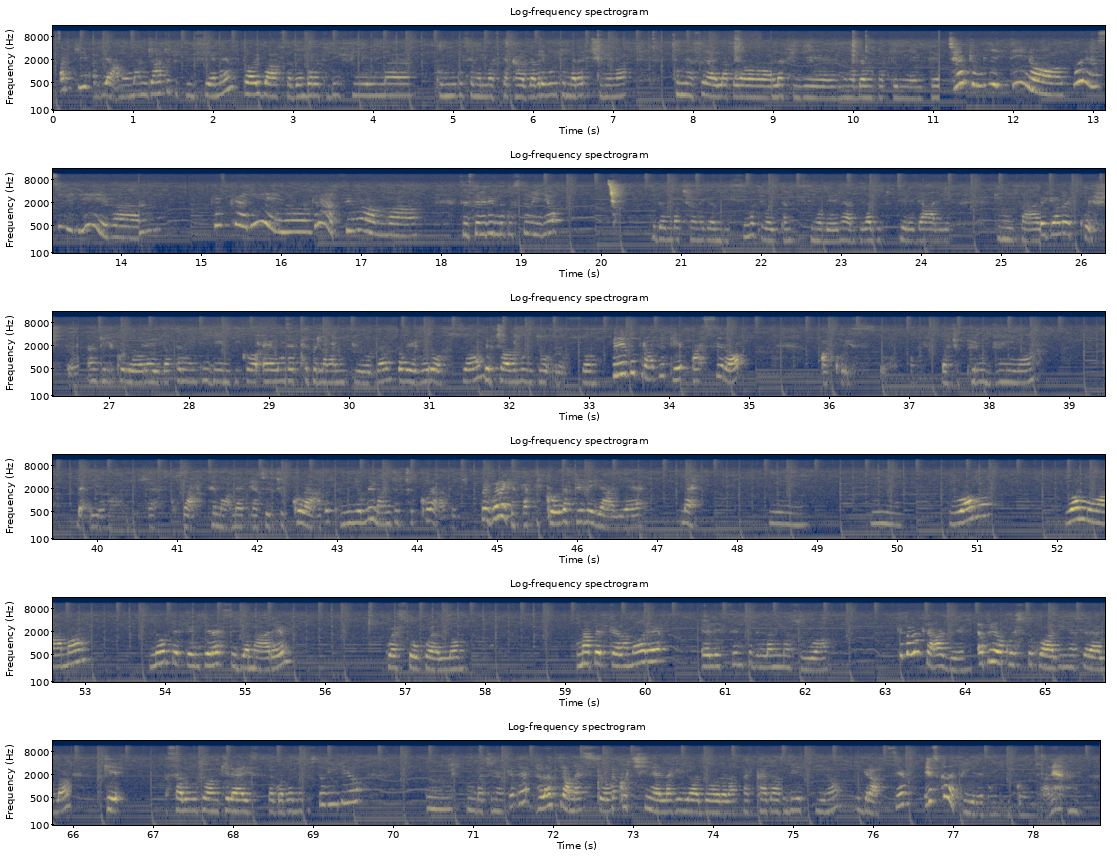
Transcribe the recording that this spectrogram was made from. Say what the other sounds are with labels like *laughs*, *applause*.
Oggi abbiamo mangiato tutti insieme, poi basta, abbiamo guardato dei film, comunque siamo rimasti a casa, avrei voluto andare al cinema con mia sorella però alla fine non abbiamo fatto niente. C'è anche un bigliettino, fuori non si vedeva. Che carino, grazie mamma. Se stai vedendo questo video ti do un bacione grandissimo, ti voglio tantissimo bene, al di là di tutti i regali che mi fai. Il regalo è questo, anche il colore è esattamente identico, è un set per la manicure, avevo rosso, perciò ho voluto rosso. Credo proprio che passerò a questo bacio perugino beh io mangio cioè scusate ma a me piace il cioccolato quindi io mi mangio il cioccolato poi guarda che faticosa per i regali eh beh mm. Mm. l'uomo l'uomo ama non perché interesse di amare questo o quello ma perché l'amore è l'essenza dell'anima sua che bella frase aprirò questo qua di mia sorella che saluto anche lei se sta guardando questo video. Mm, un bacione anche a te. Tra l'altro ha messo la coccinella che io adoro l'ha attaccata sul bigliettino. Grazie. Riesco ad aprire tanto per cominciare. *laughs*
